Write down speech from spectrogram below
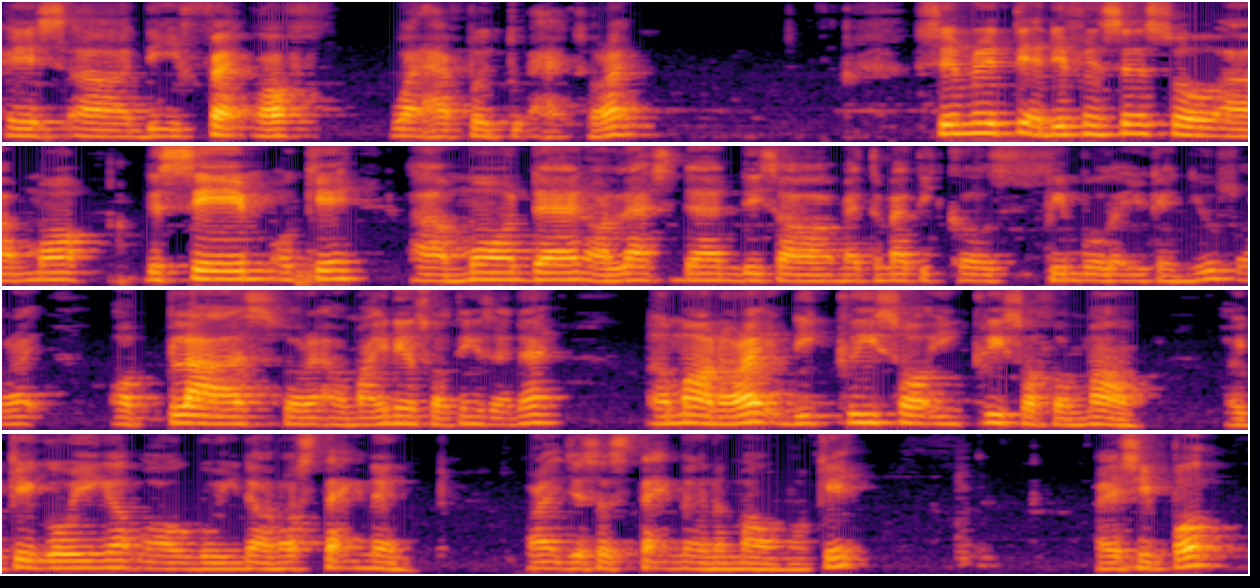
is uh the effect of what happened to x all right similarity and differences so uh more the same okay uh more than or less than these are mathematical symbol that you can use all right or plus all right or minus or things like that. Amount all right decrease or increase of amount okay going up or going down or stagnant. Right just a stagnant amount okay? Very simple.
